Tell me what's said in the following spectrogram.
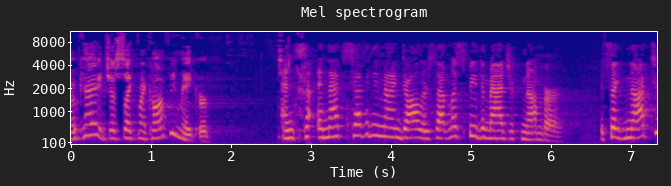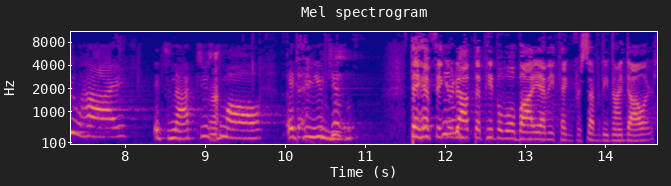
Okay, just like my coffee maker. And so, and that's $79. That must be the magic number. It's like not too high. It's not too uh. small. It's you just. They have figured out that people will buy anything for seventy nine dollars.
